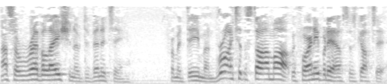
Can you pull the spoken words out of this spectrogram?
That's a revelation of divinity from a demon right at the start of Mark before anybody else has got it.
